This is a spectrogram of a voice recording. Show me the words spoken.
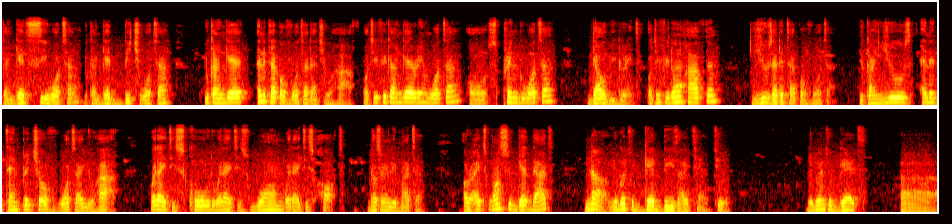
you can get seawater, you can get beach water, you can get any type of water that you have. But if you can get rainwater or spring water, that would be great. But if you don't have them, use any type of water. You can use any temperature of water you have, whether it is cold, whether it is warm, whether it is hot. It doesn't really matter. All right, once you get that, now you're going to get these items too. You're going to get uh,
